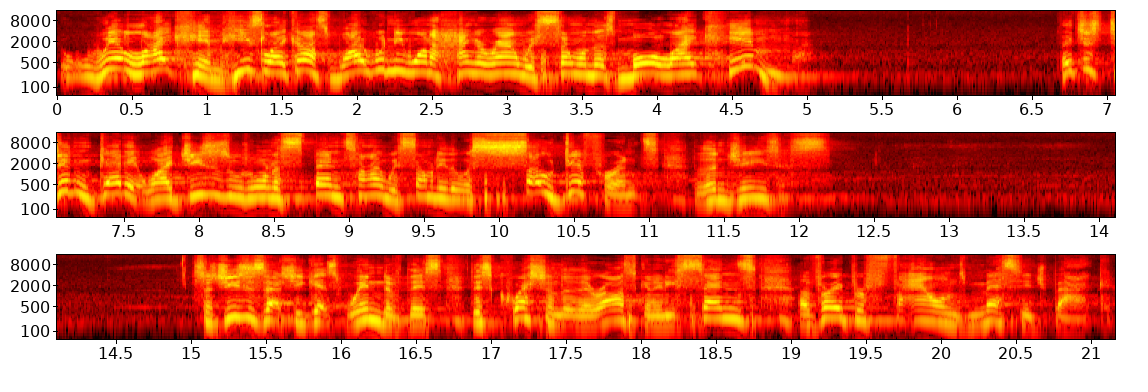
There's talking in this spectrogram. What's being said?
We're like him, he's like us. Why wouldn't he want to hang around with someone that's more like him? They just didn't get it why Jesus would want to spend time with somebody that was so different than Jesus. So Jesus actually gets wind of this, this question that they're asking, and he sends a very profound message back.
